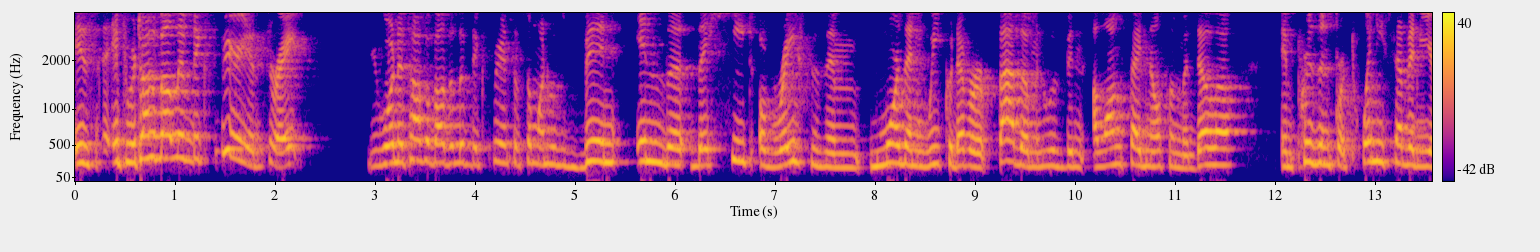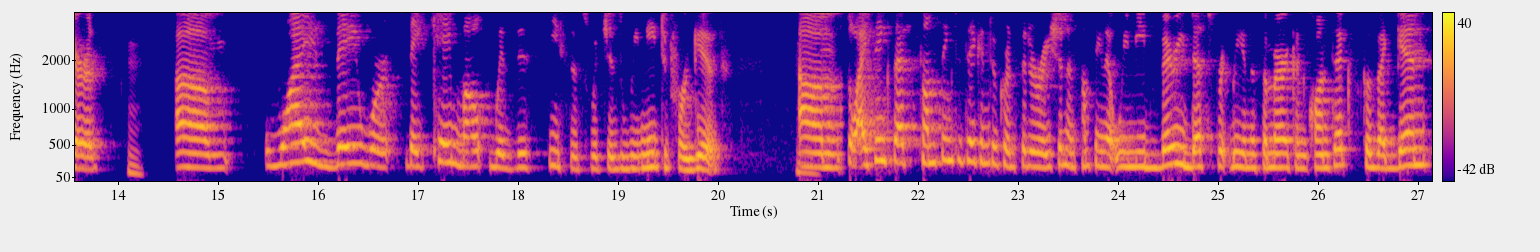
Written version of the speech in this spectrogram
is, if we're talking about lived experience, right? You want to talk about the lived experience of someone who's been in the, the heat of racism more than we could ever fathom and who's been alongside Nelson Mandela in prison for 27 years. Hmm. Um, why they were they came out with this thesis, which is we need to forgive. Um, so I think that's something to take into consideration and something that we need very desperately in this American context. Because again,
